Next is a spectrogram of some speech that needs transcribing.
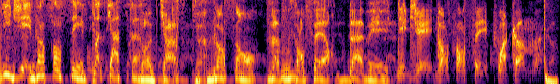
DJ Vincent C. Podcast. Podcast. Vincent va vous en faire baver. DJVincentC.com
